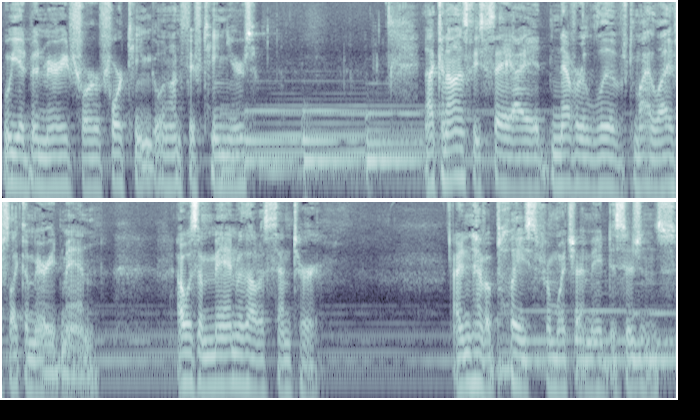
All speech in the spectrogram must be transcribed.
we had been married for 14, going on 15 years. And I can honestly say I had never lived my life like a married man. I was a man without a center. I didn't have a place from which I made decisions.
